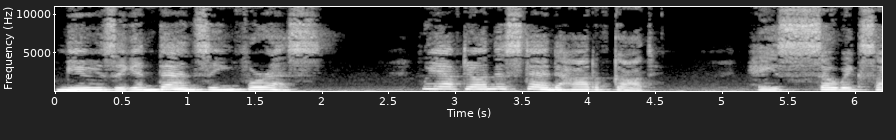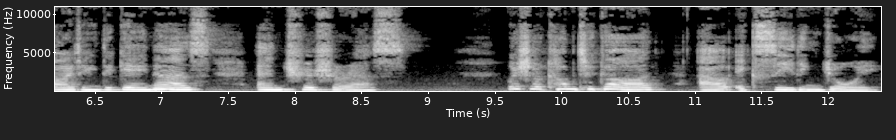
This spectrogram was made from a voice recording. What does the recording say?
music and dancing for us. We have to understand the heart of God. He is so exciting to gain us and treasure us. We shall come to God, our exceeding joy.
